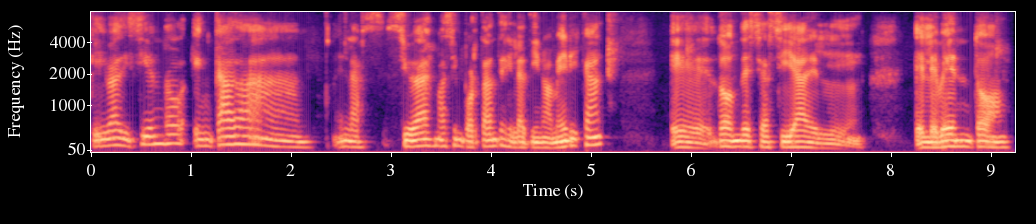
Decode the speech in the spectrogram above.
que iba diciendo en cada, en las ciudades más importantes de Latinoamérica, eh, donde se hacía el, el evento,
